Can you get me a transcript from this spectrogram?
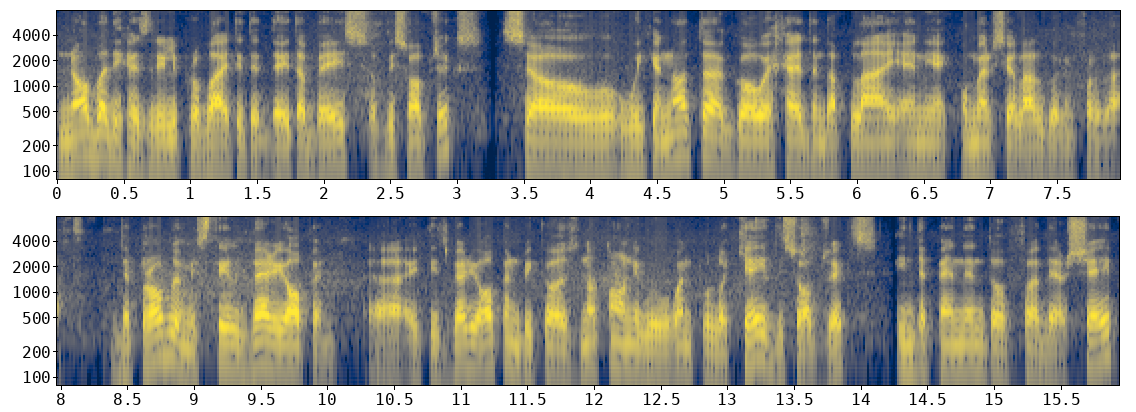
Nobody has really provided a database of these objects, so we cannot uh, go ahead and apply any commercial algorithm for that the problem is still very open. Uh, it is very open because not only we want to locate these objects, independent of uh, their shape,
